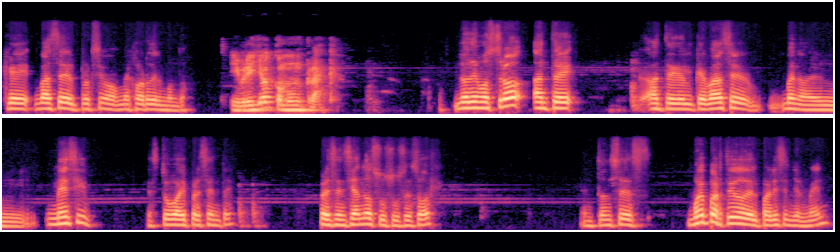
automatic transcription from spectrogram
que va a ser el próximo mejor del mundo. Y brilló como un crack. Lo demostró ante, ante el que va a ser, bueno, el Messi estuvo ahí presente, presenciando a su sucesor. Entonces, buen partido del Paris Saint Germain.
